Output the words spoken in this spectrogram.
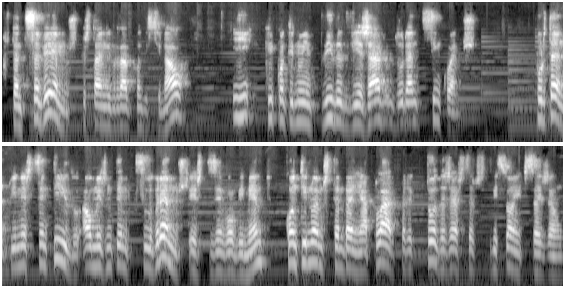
Portanto, sabemos que está em liberdade condicional e que continua impedida de viajar durante cinco anos. Portanto, e neste sentido, ao mesmo tempo que celebramos este desenvolvimento, continuamos também a apelar para que todas estas restrições sejam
